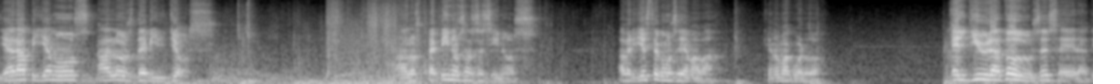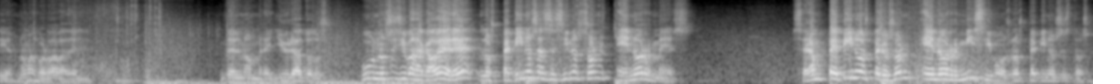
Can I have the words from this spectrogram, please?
Y ahora pillamos a los Devil Josh. A los pepinos asesinos. A ver, ¿y este cómo se llamaba? Que no me acuerdo. El Yuratodus, ese era, tío. No me acordaba del Del nombre, Yuratodus Uh, no sé si van a caber, ¿eh? Los pepinos asesinos son enormes. Serán pepinos, pero son enormísimos los pepinos estos.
